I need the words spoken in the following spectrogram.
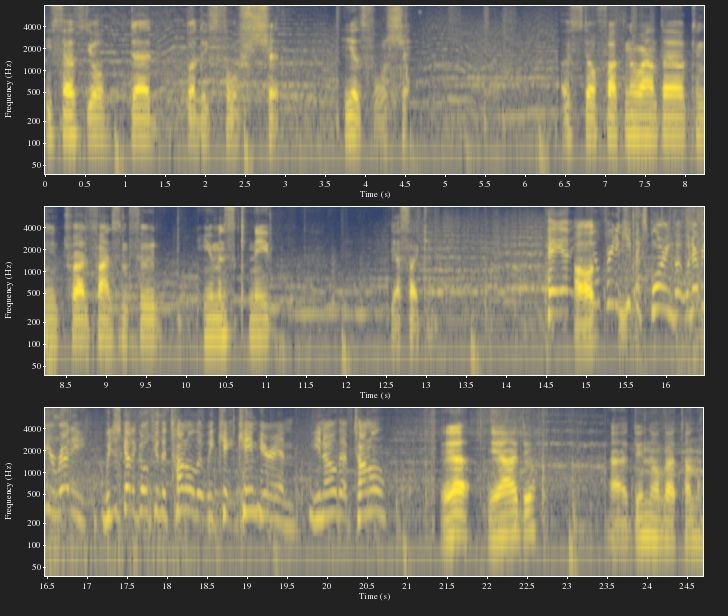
He says you're dead, but he's full of shit. He is full of shit. Are you still fucking around there? Can you try to find some food humans can eat? Yes, I can. Hey, uh, I'll feel free to keep that. exploring, but whenever you're ready, we just got to go through the tunnel that we ca- came here in. You know that tunnel? Yeah, yeah, I do. I do know that tunnel.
